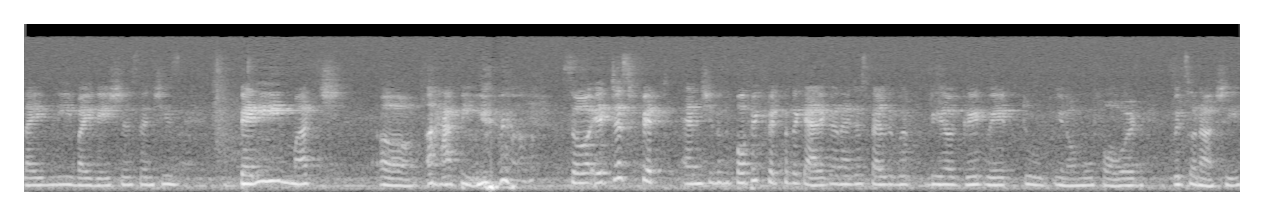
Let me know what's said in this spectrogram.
lively, vivacious, and she's very much uh, a happy. so it just fit, and she was the perfect fit for the character. And I just felt it would be a great way to you know move forward with Sonakshi.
